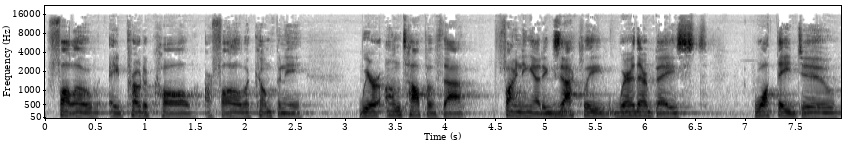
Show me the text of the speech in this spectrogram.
follow a protocol or follow a company, we're on top of that, finding out exactly where they're based, what they do,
